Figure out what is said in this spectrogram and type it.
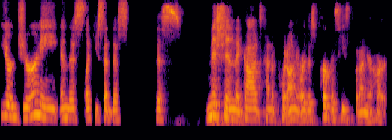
your journey in this, like you said, this, this mission that God's kind of put on you or this purpose he's put on your heart?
